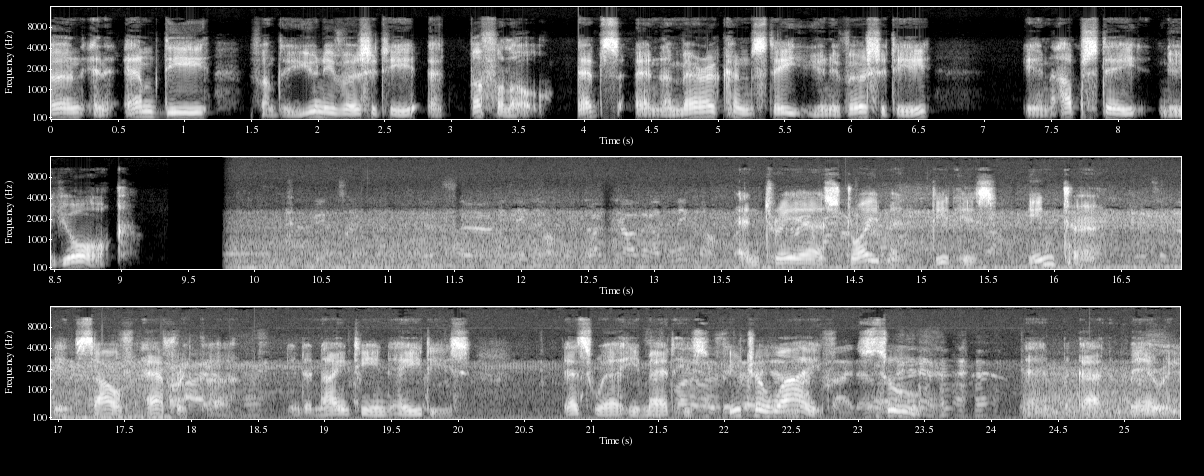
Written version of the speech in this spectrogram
earned an MD from the University at Buffalo. That's an American state university in upstate New York. Andreas Stroitman did his intern in South Africa in the 1980s. That's where he met his future wife, Sue, and got married.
